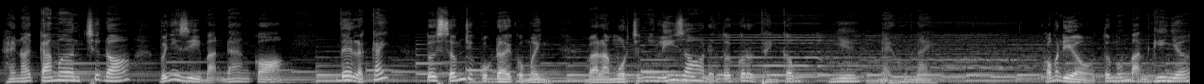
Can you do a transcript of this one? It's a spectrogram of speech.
Hãy nói cảm ơn trước đó với những gì bạn đang có. Đây là cách tôi sống cho cuộc đời của mình và là một trong những lý do để tôi có được thành công như ngày hôm nay có một điều tôi muốn bạn ghi nhớ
